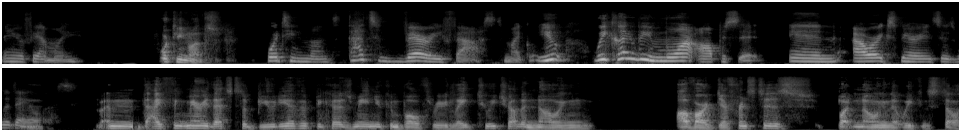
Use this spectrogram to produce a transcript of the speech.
and your family? 14 months. 14 months. That's very fast, Michael. You we couldn't be more opposite in our experiences with. ALS. and I think Mary, that's the beauty of it because me and you can both relate to each other, knowing of our differences, but knowing that we can still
